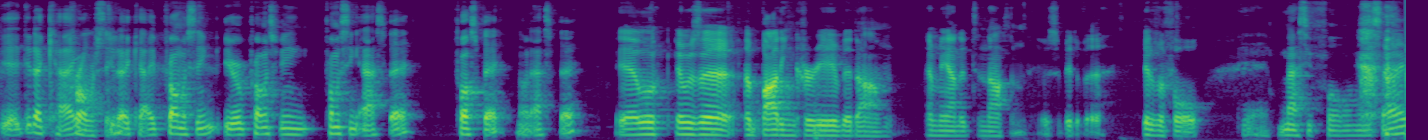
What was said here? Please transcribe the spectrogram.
Yeah, did okay. Promising. Did okay. Promising. You're a promising, promising aspect, prospect, not aspect. Yeah. Look, it was a, a budding career, but um, amounted to nothing. It was a bit of a bit of a fall. Yeah, massive fall. I'm gonna say,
